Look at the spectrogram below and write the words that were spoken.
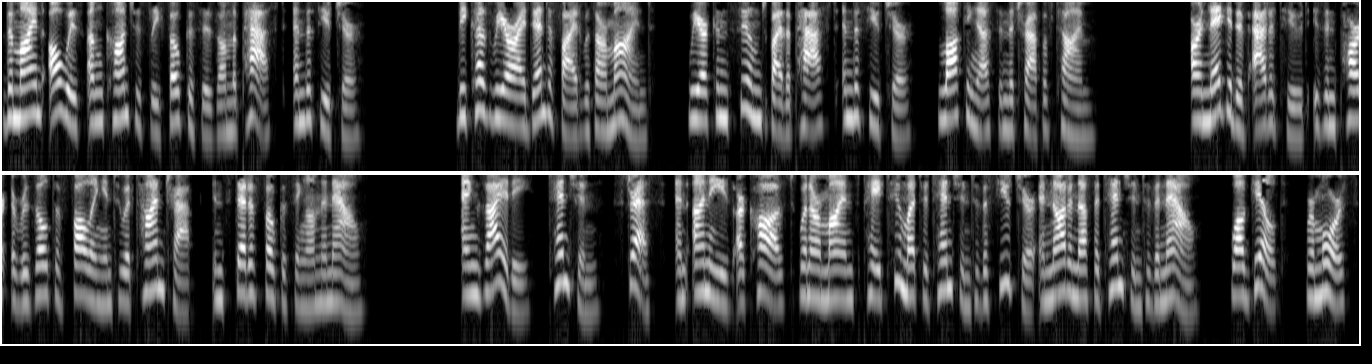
The mind always unconsciously focuses on the past and the future. Because we are identified with our mind, we are consumed by the past and the future, locking us in the trap of time. Our negative attitude is in part a result of falling into a time trap instead of focusing on the now. Anxiety, tension, stress, and unease are caused when our minds pay too much attention to the future and not enough attention to the now, while guilt, remorse,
